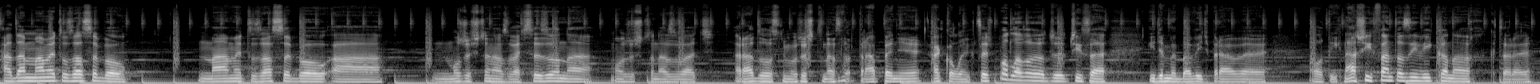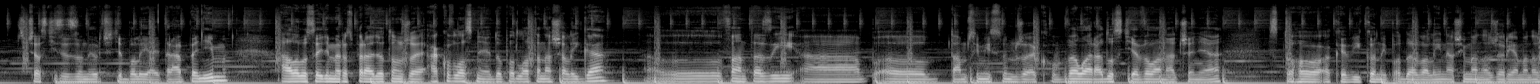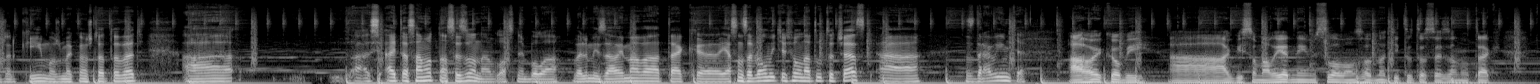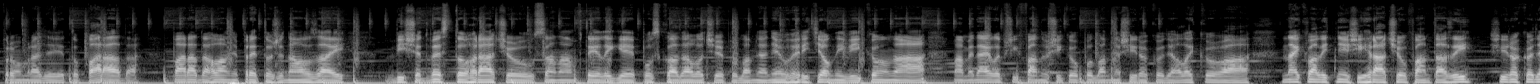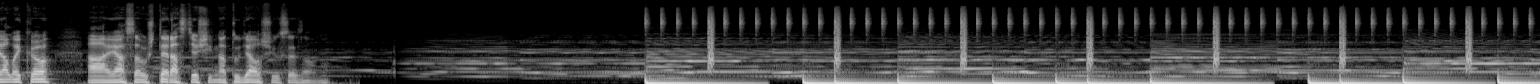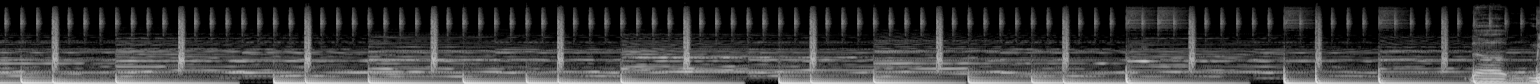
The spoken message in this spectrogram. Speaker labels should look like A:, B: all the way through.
A: Adam, máme to za sebou. Máme to za sebou a môžeš to nazvať sezóna, môžeš to nazvať radosť, môžeš to nazvať trápenie, ako len chceš, podľa toho, že či sa ideme baviť práve o tých našich fantasy výkonoch, ktoré z časti sezóny určite boli aj trápením, alebo sa ideme rozprávať o tom, že ako vlastne dopadla tá naša liga uh, fantasy a uh, tam si myslím, že ako veľa radosti a veľa nadšenia z toho, aké výkony podávali naši manažeri a manažerky, môžeme konštatovať. A aj tá samotná sezóna vlastne bola veľmi zaujímavá, tak e, ja som sa veľmi tešil na túto časť a zdravím ťa.
B: Ahoj Koby a ak by som mal jedným slovom zhodnotiť túto sezónu, tak v prvom rade je to paráda. Paráda hlavne preto, že naozaj vyše 200 hráčov sa nám v tej lige poskladalo, čo je podľa mňa neuveriteľný výkon a máme najlepších fanúšikov podľa mňa široko ďaleko a najkvalitnejších hráčov fantasy široko ďaleko a ja sa už teraz teším na tú ďalšiu sezónu.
